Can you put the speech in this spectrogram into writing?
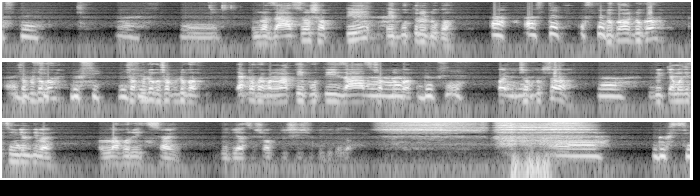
আস্তে। তোমার যা আছো সবটি এই পুতুলে ঢুকো। আহ, আস্তে আস্তে। ঢুকো ঢুকো। সব ঢুকো। ঢুকছি সব ঢুকো সব ঢুকো। একটা থাকো না নাতি পুতি যা আছে সব ঢুকো সব ঢুকছো আহ, দুইকে আমাকে সিঙ্গেল দিবা? আল্লাহর ইচ্ছায় যেটি আছে সব শিশুকে ঢুকে দাও ঢুকছি।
